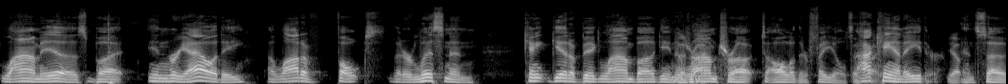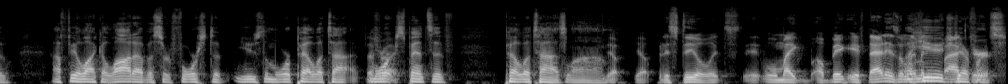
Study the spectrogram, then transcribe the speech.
lime is, but in reality, a lot of folks that are listening can't get a big lime buggy and a right. lime truck to all of their fields. That's I right. can't either, Yep. and so I feel like a lot of us are forced to use the more pelletized, more right. expensive pelletized lime. Yep, yep. But it's still it's it will make a big if that is a A limiting huge factor. difference.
